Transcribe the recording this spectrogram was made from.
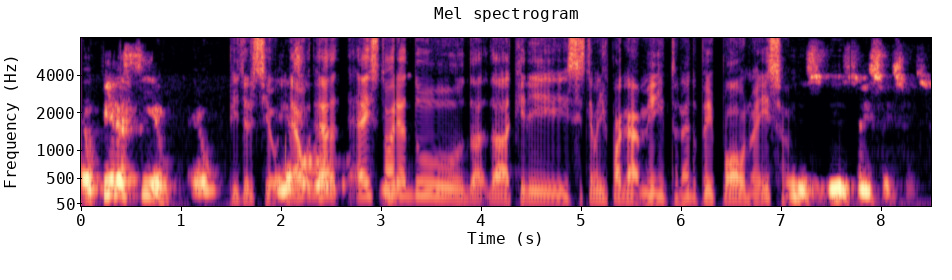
É o Peter Thiel. É o... Peter Thiel. É, é, é, a história do, da, daquele sistema de pagamento, né? Do PayPal, não é isso? Isso, isso, isso, isso. isso.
